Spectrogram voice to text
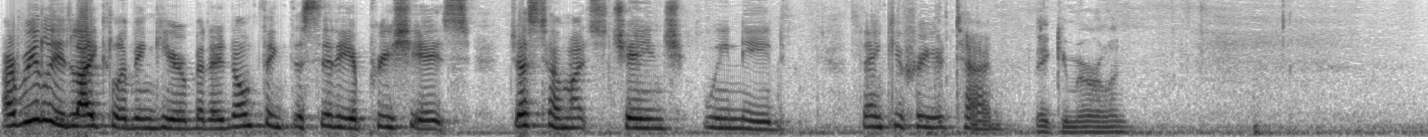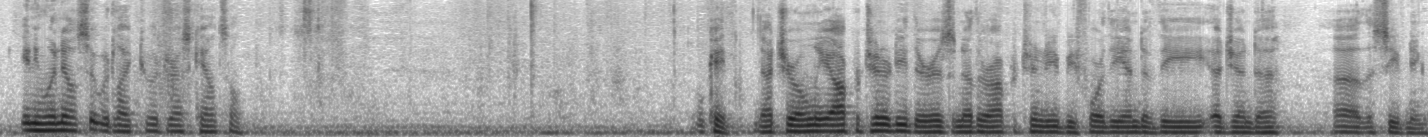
I really like living here, but I don't think the city appreciates just how much change we need. Thank you for your time. Thank you, Marilyn. Anyone else that would like to address council? Okay, not your only opportunity. There is another opportunity before the end of the agenda uh, this evening.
